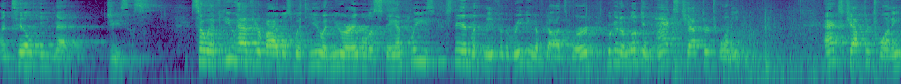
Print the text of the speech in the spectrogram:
until he met Jesus. So, if you have your Bibles with you and you are able to stand, please stand with me for the reading of God's Word. We're going to look in Acts chapter 20. Acts chapter 20,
